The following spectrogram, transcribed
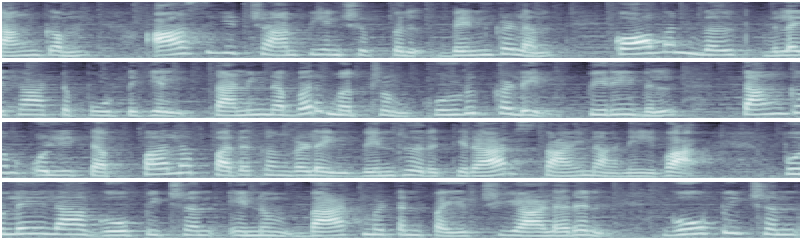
தங்கம் ஆசிய சாம்பியன்ஷிப்பில் வெண்கலம் காமன்வெல்த் விளையாட்டுப் போட்டியில் தனிநபர் மற்றும் குழுக்களின் பிரிவில் தங்கம் உள்ளிட்ட பல பதக்கங்களை வென்றிருக்கிறார் சாய்னா நேவால். புலேலா கோபிச்சந்த் என்னும் பேட்மிண்டன் பயிற்சியாளரின் கோபிச்சந்த்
